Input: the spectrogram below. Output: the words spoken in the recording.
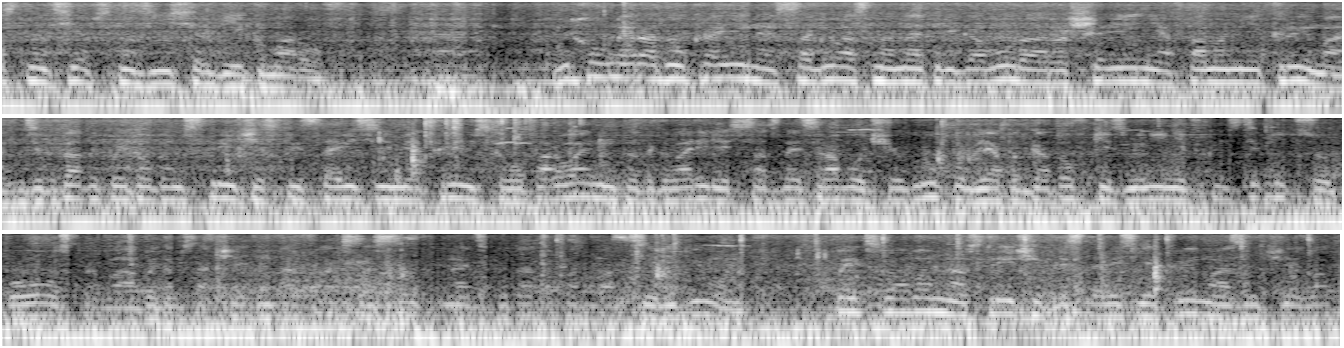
Здравствуйте, в студии Сергей Комаров. Верховная Рада Украины согласна на переговоры о расширении автономии Крыма. Депутаты по итогам встречи с представителями крымского парламента договорились создать рабочую группу для подготовки изменений в Конституцию полуострова. Об этом сообщает Интерфакс со ссылкой на депутатов от партии регионов. По их словам, на встрече представители Крыма озвучили вопросы,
